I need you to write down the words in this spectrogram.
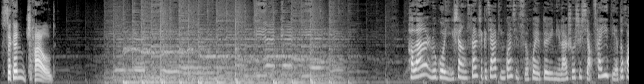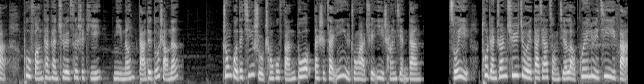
second child. 好啦，如果以上三十个家庭关系词汇对于你来说是小菜一碟的话，不妨看看趣味测试题，你能答对多少呢？中国的亲属称呼繁多，但是在英语中啊却异常简单，所以拓展专区就为大家总结了规律记忆法，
